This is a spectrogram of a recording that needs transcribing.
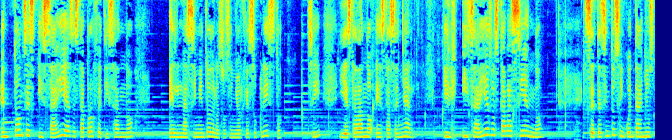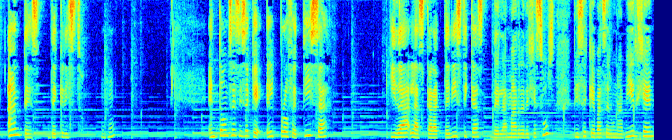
Entonces Isaías está profetizando el nacimiento de nuestro Señor Jesucristo, ¿sí? Y está dando esta señal. Y Isaías lo estaba haciendo 750 años antes de Cristo. Entonces dice que él profetiza y da las características de la madre de Jesús. Dice que va a ser una virgen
